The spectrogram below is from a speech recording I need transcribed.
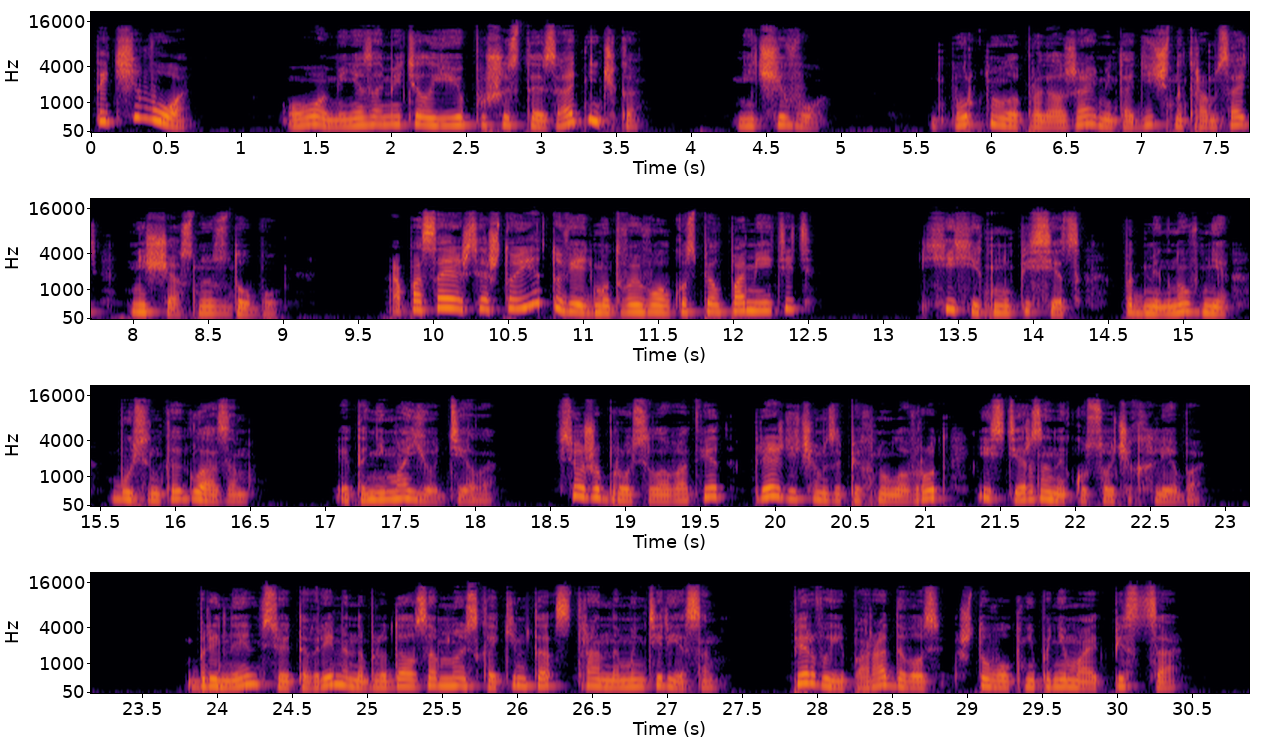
«Ты чего?» «О, меня заметила ее пушистая задничка?» «Ничего», — буркнула, продолжая методично кромсать несчастную сдобу. Опасаешься, что и эту ведьму твой волк успел пометить?» Хихикнул писец, подмигнув мне бусинкой глазом. «Это не мое дело». Все же бросила в ответ, прежде чем запихнула в рот истерзанный кусочек хлеба. Бринейн все это время наблюдал за мной с каким-то странным интересом. Впервые порадовалась, что волк не понимает песца.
